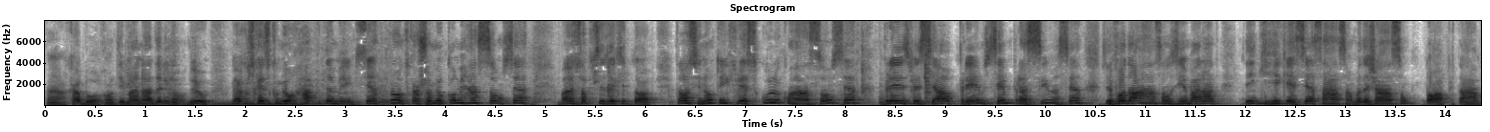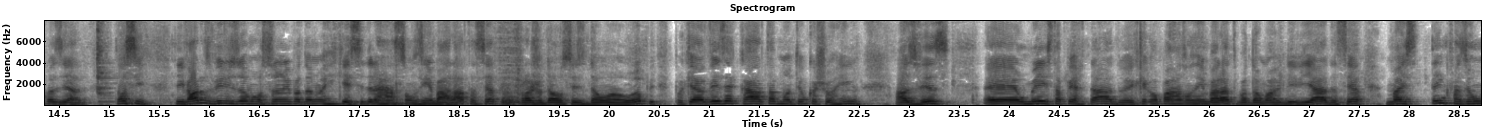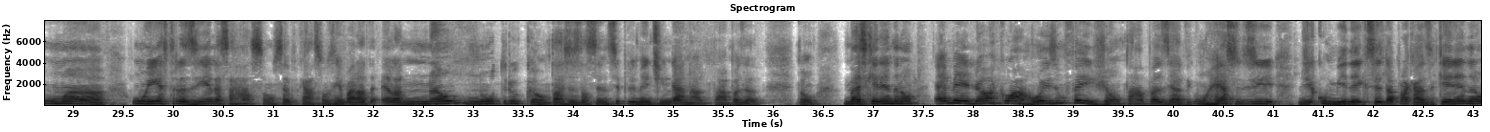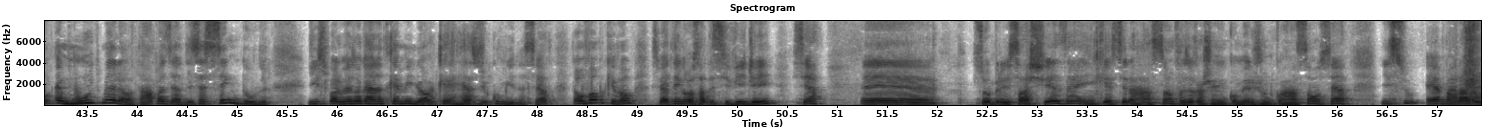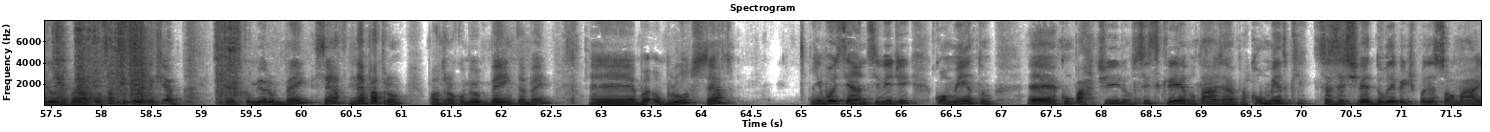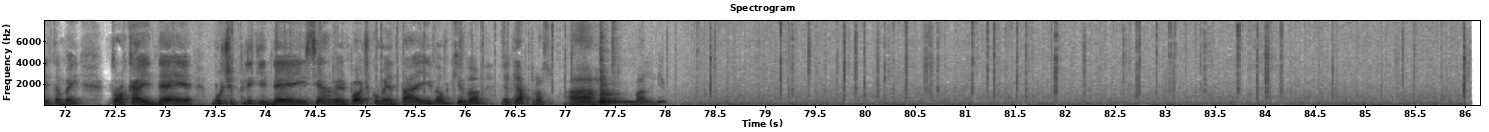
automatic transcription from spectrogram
Ah, acabou, não tem mais nada ali não, viu? Como é que os cães comeu rapidamente, certo? Pronto, o cachorro meu come ração, certo? Olha só pra vocês aqui top. Então, assim, não tem frescura com ração, certo? Prêmio especial, prêmio sempre pra cima, certo? Se for dar uma raçãozinha barata, tem que enriquecer essa ração, pra deixar a ração top, tá, rapaziada? Então, assim, tem vários vídeos eu mostrando aí pra dar uma enriquecida na raçãozinha barata, certo? Pra ajudar vocês a dar uma up, porque às vezes é caro, tá? Manter um cachorrinho, às vezes é, o mês está apertado, ele quer comprar uma raçãozinha barata para dar uma aliviada, certo? Mas tem que fazer uma, um extrazinha nessa ração, certo? Porque a raçãozinha barata, ela não nutre o cão, tá? Você está sendo simplesmente enganado, tá, rapaziada? Então, mas querendo ou não, é melhor que um arroz e um feijão, tá, rapaziada? Um resto de, de comida aí que você dá para casa. Querendo ou não, é muito melhor, tá, rapaziada? Isso é sem dúvida. Isso, pelo menos, eu garanto que é melhor que resto de comida, certo? Então, vamos que vamos. Espero que tenham gostado desse vídeo aí, certo? É sobre sachês, né? Enriquecer a ração, fazer o cachorrinho comer junto com a ração, certo? Isso é maravilhoso, rapaziada. Estou satisfeito aqui, ó. Eles comeram bem, certo? Né, patrão? O patrão comeu bem também. É, o bruto, certo? E vou encerrando esse vídeo aí. Comentam, é, compartilham, se inscrevam, tá? Comento que se vocês tiverem dúvida pra gente poder somar aí também, trocar ideia, multiplica ideia aí, certo? Pode comentar aí, vamos que vamos. E até a próxima. Ah, valeu!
